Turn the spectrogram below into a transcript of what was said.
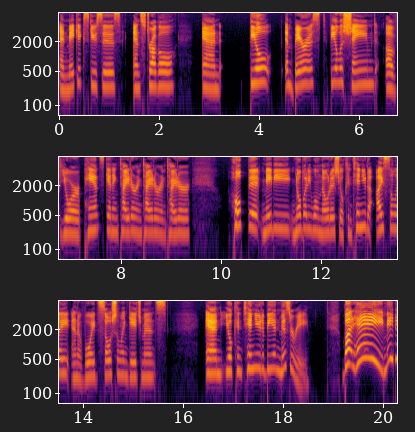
and make excuses and struggle and feel embarrassed, feel ashamed of your pants getting tighter and tighter and tighter. Hope that maybe nobody will notice. You'll continue to isolate and avoid social engagements, and you'll continue to be in misery. But hey, maybe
